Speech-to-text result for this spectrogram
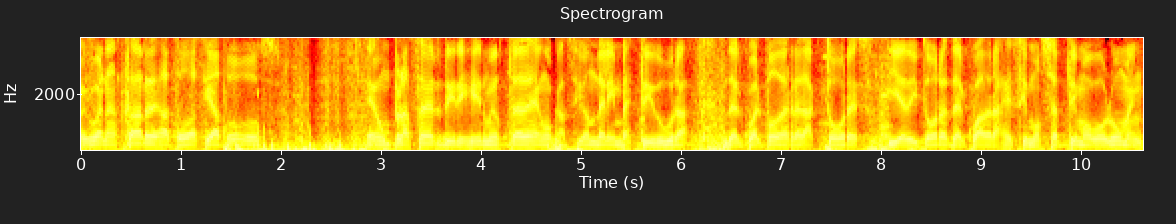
Muy buenas tardes a todas y a todos. Es un placer dirigirme a ustedes en ocasión de la investidura del cuerpo de redactores y editores del 47 volumen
